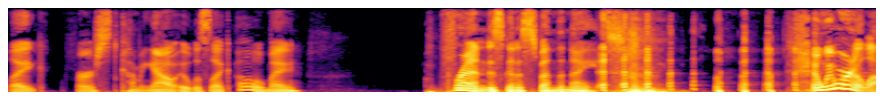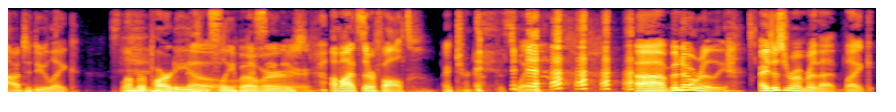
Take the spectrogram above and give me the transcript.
like first coming out, it was like, oh, my friend is gonna spend the night. and we weren't allowed to do like slumber parties No, and sleepovers. Um, it's their fault. I turned out this way. uh, but no, really. I just remember that, like,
